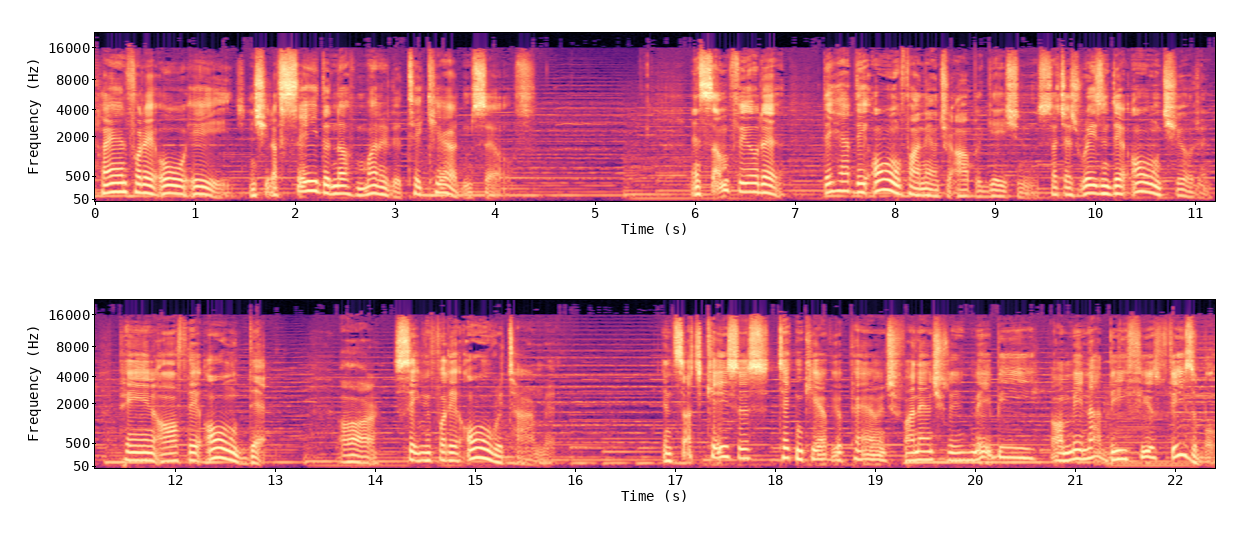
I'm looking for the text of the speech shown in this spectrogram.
planned for their old age, and should have saved enough money to take care of themselves. And some feel that they have their own financial obligations, such as raising their own children, paying off their own debt, or saving for their own retirement. In such cases, taking care of your parents financially may be or may not be feasible.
